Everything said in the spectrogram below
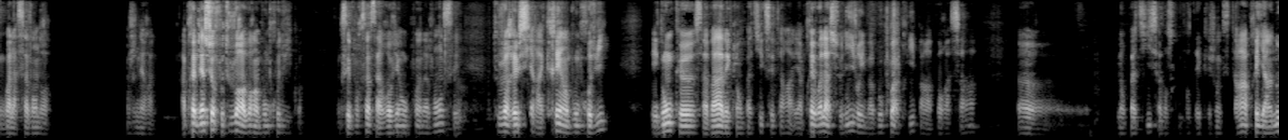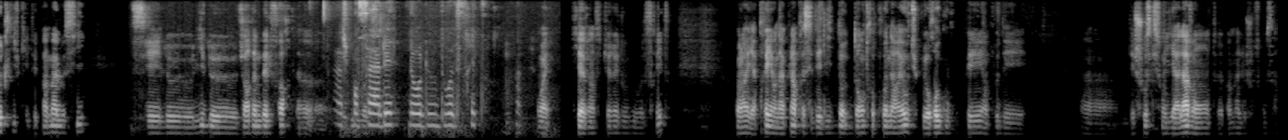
voilà, ça vendra en général. Après, bien sûr, il faut toujours avoir un bon produit. C'est pour ça, ça revient au point d'avant, c'est toujours réussir à créer un bon produit. Et donc, ça va avec l'empathie, etc. Et après, voilà, ce livre, il m'a beaucoup appris par rapport à ça. l'empathie, savoir se comporter avec les gens, etc. Après, il y a un autre livre qui était pas mal aussi. C'est le livre de Jordan Belfort. Ah, je pensais à lui, Wall Street. Ouais, qui avait inspiré le Wall Street. Voilà, et après, il y en a plein. Après, c'est des livres d'entrepreneuriat où tu peux regrouper un peu des, des choses qui sont liées à la vente, pas mal de choses comme ça.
